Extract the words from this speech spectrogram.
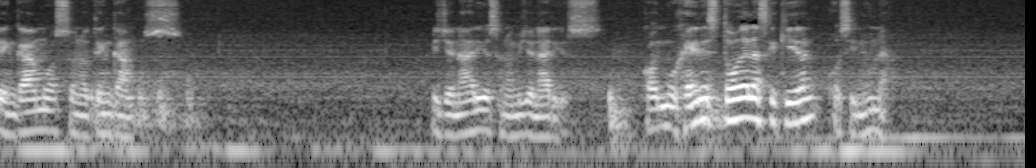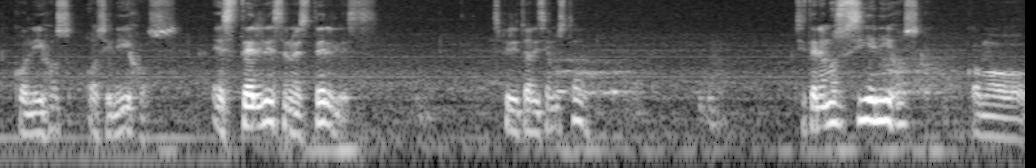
tengamos o no tengamos, millonarios o no millonarios, con mujeres todas las que quieran o sin una, con hijos o sin hijos, estériles o no estériles, espiritualicemos todo. Si tenemos 100 hijos, como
